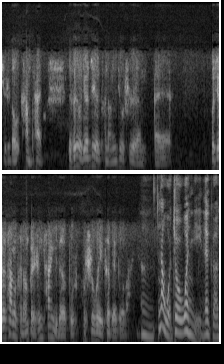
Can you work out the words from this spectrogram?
其实都看不太懂，所以我觉得这个可能就是呃，我觉得他们可能本身参与的不不是会特别多吧。嗯，那我就问你那个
